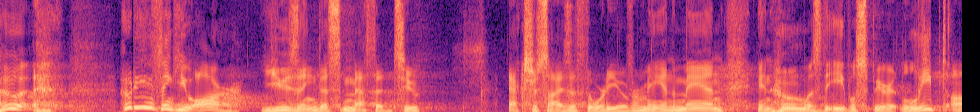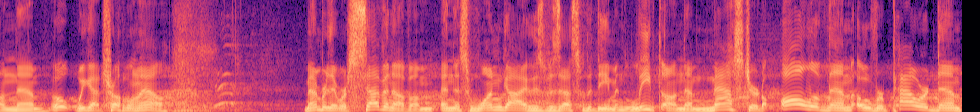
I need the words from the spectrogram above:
Who, who do you think you are using this method to exercise authority over me? And the man in whom was the evil spirit leaped on them. Oh, we got trouble now. Remember, there were seven of them, and this one guy who's possessed with a demon leaped on them, mastered all of them, overpowered them,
